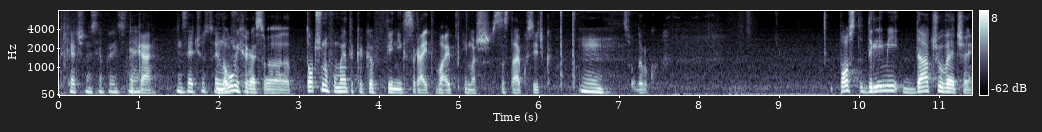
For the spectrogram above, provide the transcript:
така че не се притеснявай. Така е. Не се чувствай Много лошо. ми харесва точно в момента какъв Phoenix Wright вайб имаш с тази косичка. М, Сладърко. Пост Дрими, да човече.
